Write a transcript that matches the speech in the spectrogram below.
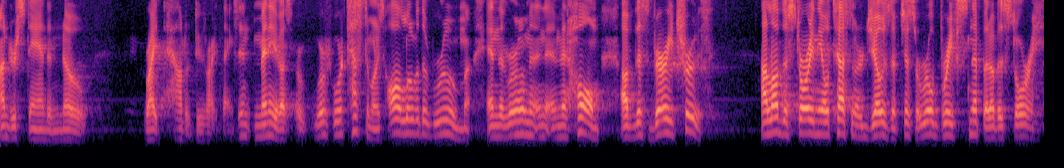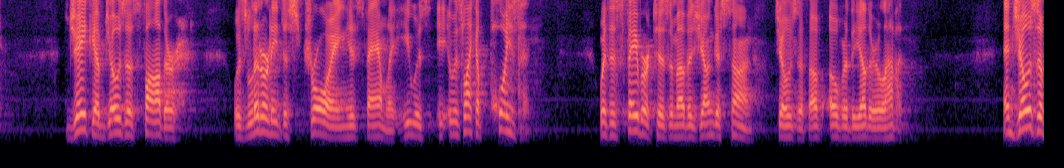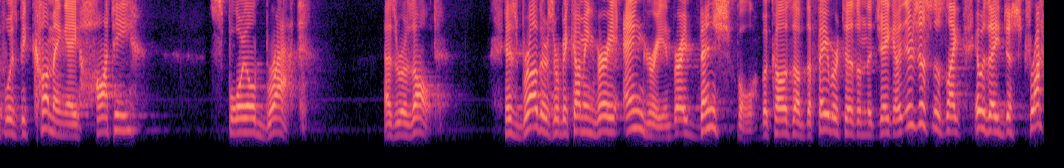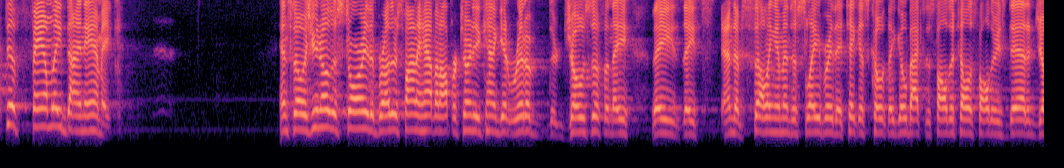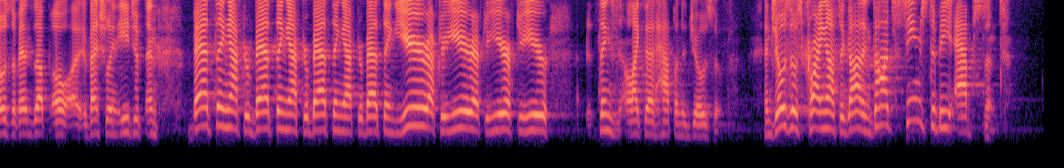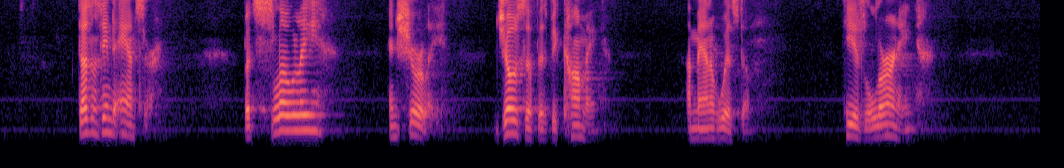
understand and know right how to do right things. And many of us, are, we're, we're testimonies all over the room and the room and, and the home of this very truth. I love the story in the Old Testament of Joseph, just a real brief snippet of his story. Jacob, Joseph's father, was literally destroying his family. He was, it was like a poison with his favoritism of his youngest son, Joseph, of, over the other 11. And Joseph was becoming a haughty, spoiled brat as a result. His brothers were becoming very angry and very vengeful because of the favoritism that Jacob. It was just it was like it was a destructive family dynamic. And so, as you know the story, the brothers finally have an opportunity to kind of get rid of Joseph, and they they, they end up selling him into slavery. They take his coat, they go back to his father, tell his father he's dead, and Joseph ends up oh, uh, eventually in Egypt. And bad thing after bad thing after bad thing after bad thing, year after year after year after year, things like that happen to Joseph. And Joseph's crying out to God, and God seems to be absent, doesn't seem to answer. But slowly and surely, Joseph is becoming a man of wisdom he is learning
